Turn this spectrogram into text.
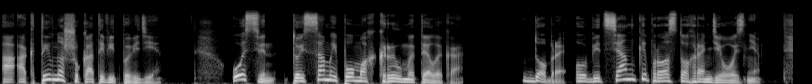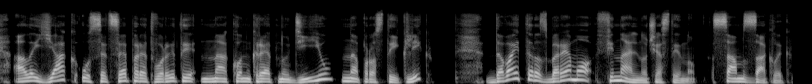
а активно шукати відповіді. Ось він, той самий помах крил метелика. Добре, обіцянки просто грандіозні. Але як усе це перетворити на конкретну дію, на простий клік? Давайте розберемо фінальну частину, сам заклик,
